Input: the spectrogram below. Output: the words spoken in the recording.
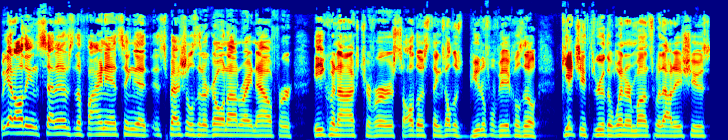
we got all the incentives, the financing uh, specials that are going on right now for Equinox, Traverse, all those things, all those beautiful vehicles that'll get you through the winter months without issues.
